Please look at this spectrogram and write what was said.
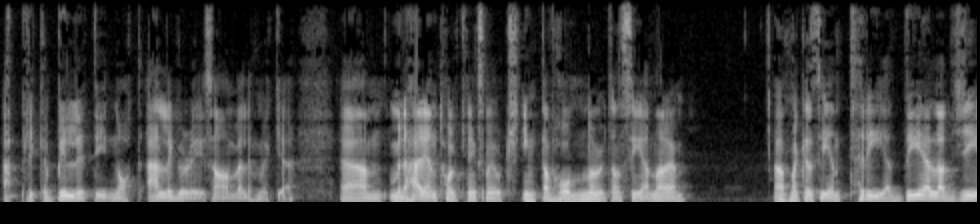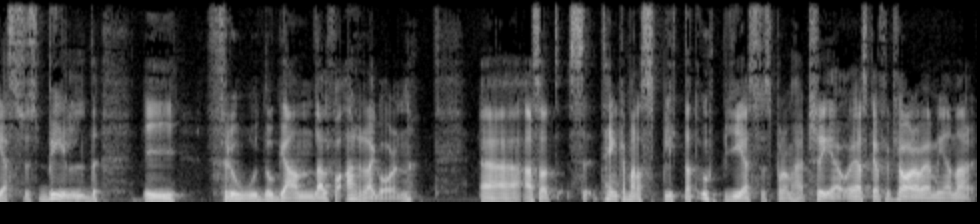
applicability, not allegory, sa han väldigt mycket. Um, men det här är en tolkning som har gjorts, inte av honom utan senare. Att man kan se en tredelad Jesusbild i Frodo, Gandalf och Aragorn. Uh, alltså att tänk att man har splittat upp Jesus på de här tre och jag ska förklara vad jag menar.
